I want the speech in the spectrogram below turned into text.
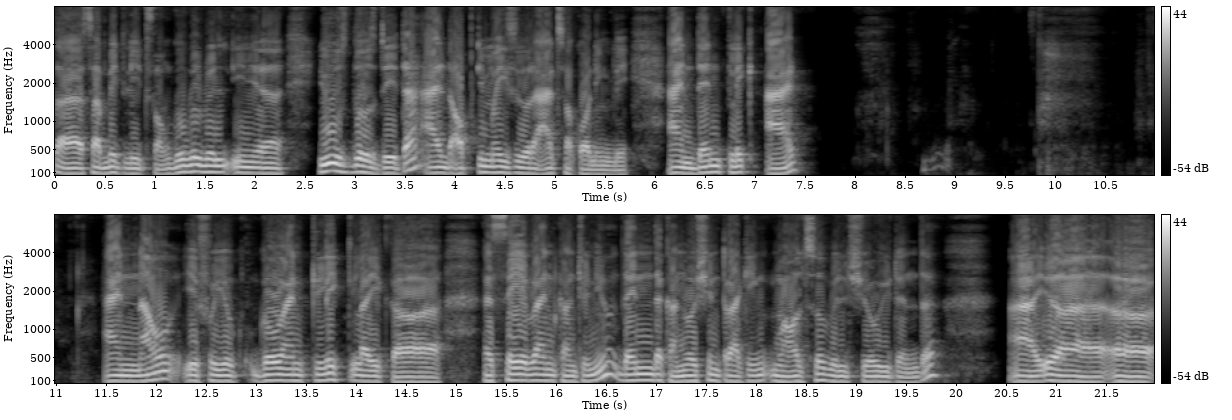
uh, submit lead form. Google will uh, use those data and optimize your ads accordingly. And then click add and now if you go and click like uh, save and continue then the conversion tracking also will show it in the uh, uh,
